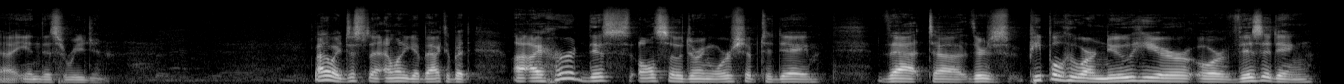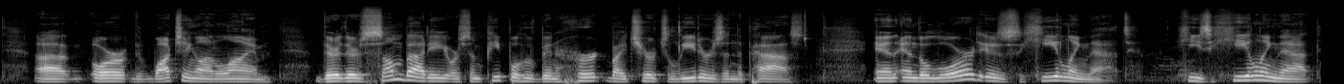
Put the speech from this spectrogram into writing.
uh, in this region. By the way, just uh, I want to get back to, but I heard this also during worship today that uh, there's people who are new here or visiting uh, or watching online. There, there's somebody or some people who've been hurt by church leaders in the past, and and the Lord is healing that. He's healing that.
